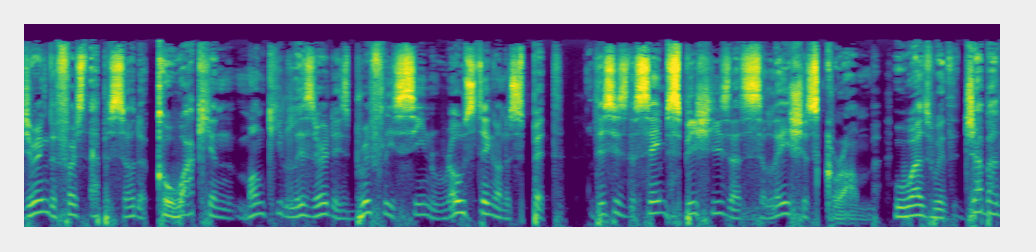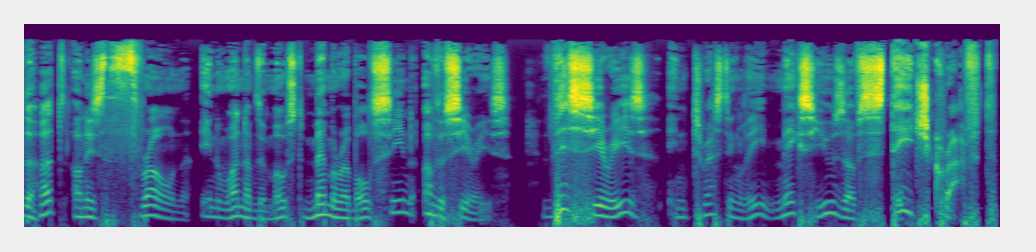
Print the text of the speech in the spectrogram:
During the first episode, a Kowakian monkey lizard is briefly seen roasting on a spit. This is the same species as Salacious Crumb, who was with Jabba the Hutt on his throne in one of the most memorable scenes of the series. This series, interestingly, makes use of stagecraft,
